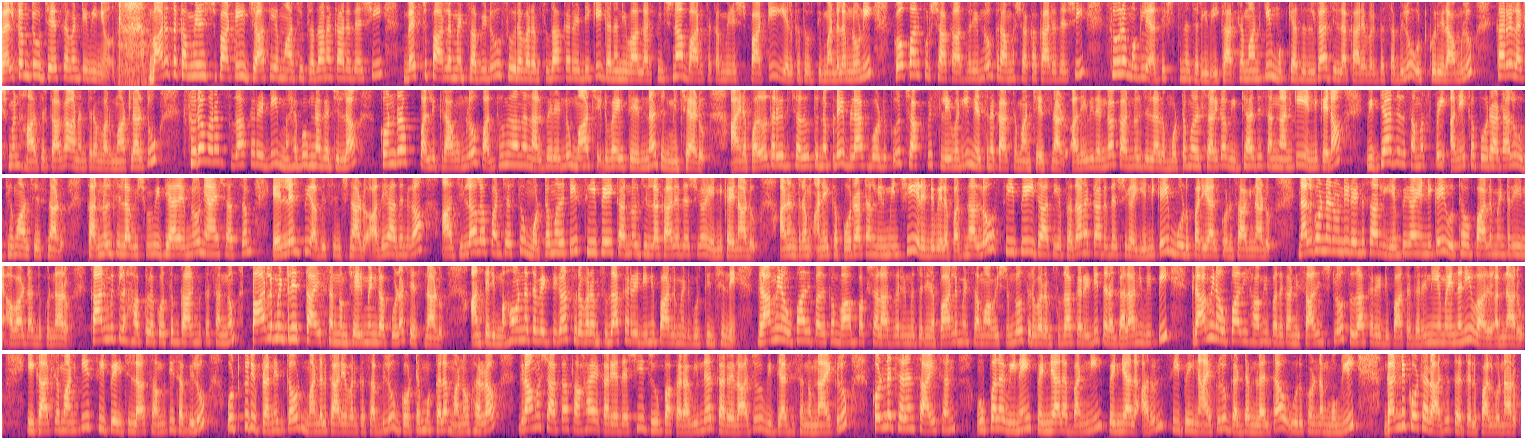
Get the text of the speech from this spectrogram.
Welcome to J seven TV news. భారత communist party జాతీయ మాజీ ప్రధాన కార్యదర్శి బెస్ట్ పార్లమెంట్ సభ్యుడు సూరవరం సుధాకర్ రెడ్డికి ఘన నివాళులర్పించిన భారత కమ్యూనిస్ట్ పార్టీ ఎలకతుర్తి మండలంలోని గోపాల్పూర్ శాఖ ఆధ్వర్యంలో గ్రామ శాఖ కార్యదర్శి సూరమొగ్లి అధ్యక్షతన జరిగింది. ఈ కార్యక్రమానికి ముఖ్య అతిథులుగా జిల్లా కార్యవర్గ సభ్యులు ఉట్కూరి రాములు కర్ర లక్ష్మణ్ హాజరు కాగా అనంతరం వారు మాట్లాడుతూ సురవరం సుధాకర్ రెడ్డి మహబూబ్ నగర్ జిల్లా కొండ్రపల్లి గ్రామంలో పంతొమ్మిది వందల నలభై రెండు మార్చి ఇరవై తేదీన జన్మించాడు. ఆయన పదో తరగతి చదువుతున్నప్పుడే బ్లాక్ బోర్డుకు చాక్ పీస్ లేవని నిరసన కార్యక్రమాన్ని చేసినాడు. అదేవిధంగా కర్నూలు జిల్లాలో మొట్టమొదటిసారిగా విద్యార్థి సంఘానికి ఎన్నికైన విద్యార్థుల సమస్యపై అనేక పోరాటాలు ఉద్యమాలు చేసినాడు. కర్నూలు జిల్లా విశ్వవిద్యాలయంలో న్యాయశాస్త్రం ఎల్ఎల్పి అభ్యసించినాడు. అదే అదనుగా ఆ జిల్లాలో పనిచేస్తూ మొట్టమొదటి సిపిఐ కర్నూలు జిల్లా కార్యదర్శిగా ఎన్నికైనాడు. అనంతరం అనేక పోరాటాలు నిర్మించి రెండు వేల పద్నాలుగులో సిపిఐ జాతీయ ప్రధాన కార్యదర్శిగా ఎన్నికై మూడు పర్యాలు కొనసాగినాడు. నల్గొండ నుండి రెండుసార్లు ఎంపీగా ఎన్నికై ఉత్తమ పార్లమెంటరీ అవార్డు అందుకున్నారు. కార్మికుల హక్కుల కోసం కార్మిక సంఘం పార్లమెంటరీ స్థాయి సంఘం చైర్మన్గా కూడా చేసినాడు. అంతటి మహోన్నత వ్యక్తిగా సురవరం సుధాకర్ రెడ్డిని పార్లమెంట్ గుర్తించింది. గ్రామీణ ఉపాధి పథకం వామపక్షాల ఆధ్వర్యంలో జరిగిన పార్లమెంట్ సమావేశంలో సురవరం సుధాకర్ రెడ్డి తన గలాన్ని విప్పి గ్రామీణ ఉపాధి హామీ పథకాన్ని సాధించడంలో సుధాకర్ రెడ్డి పాత్ర గణనీయమైందని వారు అన్నారు. ఈ కార్యక్రమానికి సిపిఐ జిల్లా సమితి సభ్యులు ఉట్కురి ప్రణీత్ గౌడ్ మండల కార్యవర్గ సభ్యులు గొట్టెముక్కల మనోహర్ రావు గ్రామ శాఖ సహాయ కార్యదర్శి జూపాక రవీందర్ కర్రరాజు విద్యార్థి సంఘం నాయకులు కొండచరణ్ సాయిచంద్ సాయి చంద్ ఉప్పల వినయ్ పెండ్యాల బన్నీ పెండ్యాల అరుణ్ సిపిఐ నాయకులు గడ్డం లలిత ఊరుకొండ మొగ్లి గండికోట రాజు తదితరులు పాల్గొన్నారు.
